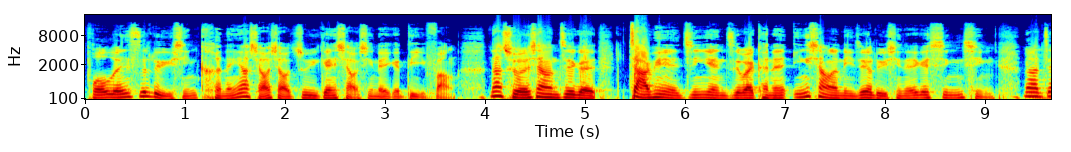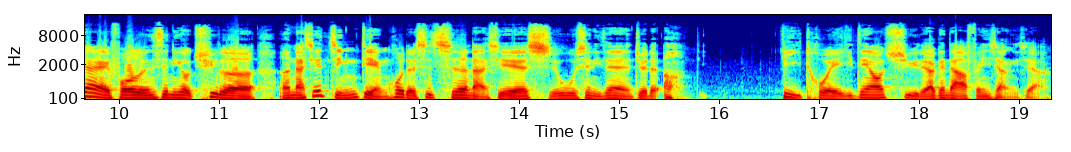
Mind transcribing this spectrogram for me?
佛罗伦斯旅行可能要小小注意跟小心的一个地方。那除了像这个诈骗的经验之外，可能影响了你这个旅行的一个心情。那在佛罗伦斯，你有去了呃哪些景点，或者是吃了哪些食物，是你真的觉得哦必推，一定要去的，要跟大家分享一下？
